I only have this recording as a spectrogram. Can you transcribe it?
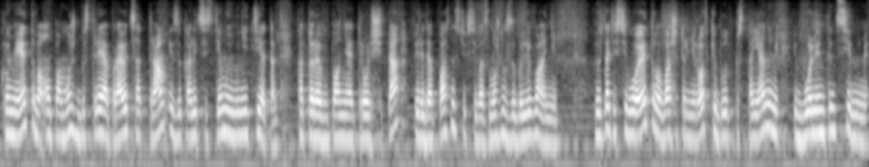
Кроме этого, он поможет быстрее оправиться от травм и закалить систему иммунитета, которая выполняет роль щита перед опасностью всевозможных заболеваний. В результате всего этого ваши тренировки будут постоянными и более интенсивными,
